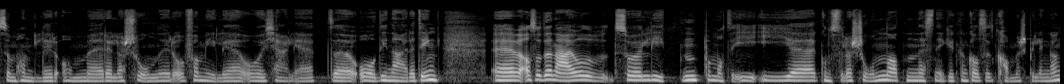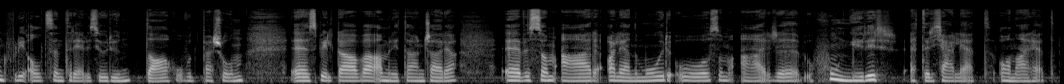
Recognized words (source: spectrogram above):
som handler om relasjoner og familie og kjærlighet eh, og de nære ting. Eh, altså Den er jo så liten på en måte i, i eh, konstellasjonen at den nesten ikke kan kalles et kammerspill engang. Fordi alt sentreres jo rundt da hovedpersonen, eh, spilt av Amrita Ansharia, eh, som er alenemor og som er eh, hungrer etter kjærlighet og nærhet.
